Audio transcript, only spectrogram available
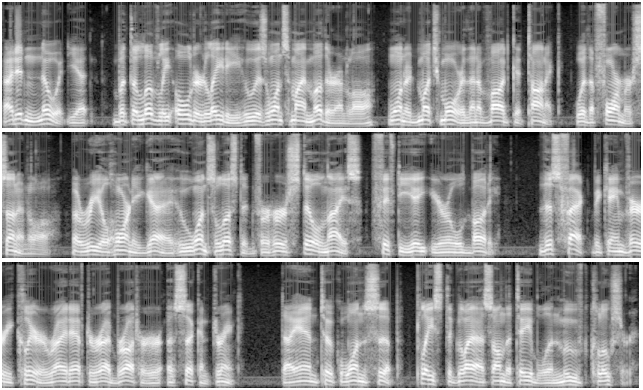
I didn't know it yet, but the lovely older lady who was once my mother in law wanted much more than a vodka tonic with a former son in law, a real horny guy who once lusted for her still nice 58 year old body. This fact became very clear right after I brought her a second drink. Diane took one sip placed the glass on the table and moved closer.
